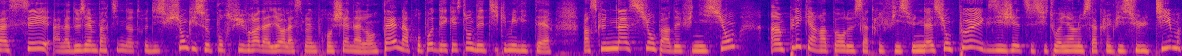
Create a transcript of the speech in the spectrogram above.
passer à la deuxième partie de notre discussion, qui se poursuivra d'ailleurs la semaine prochaine à l'antenne, à propos des questions d'éthique militaire. Parce qu'une nation, par définition, implique un rapport de sacrifice. Une nation peut exiger de ses citoyens le sacrifice ultime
